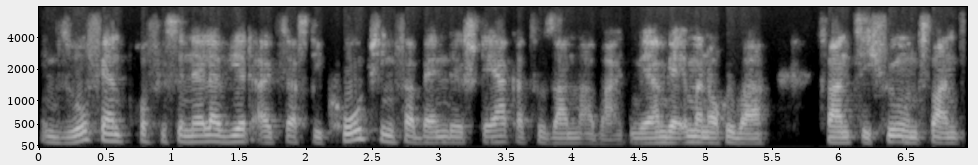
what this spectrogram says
insofern professioneller wird, als dass die Coaching-Verbände stärker zusammenarbeiten. Wir haben ja immer noch über 2025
